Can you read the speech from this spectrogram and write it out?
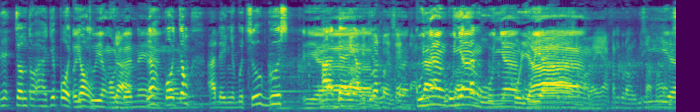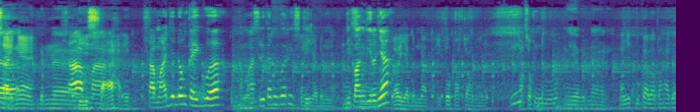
contoh aja oh, pocong itu yang organnya lah yang pocong ada yang nyebut sugus Iya. ada yang itu kan plesetan kunyang kunyang kunyang. Sama layak kan kurang lebih sama iya desainnya. bener. Sama. Desain. Sama aja dong kayak gue nama asli kan gue Rizky. Iya benar dipanggilnya? Oh iya benar itu pocong boleh masuk. Iya bener. Lanjut buka bapak ada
